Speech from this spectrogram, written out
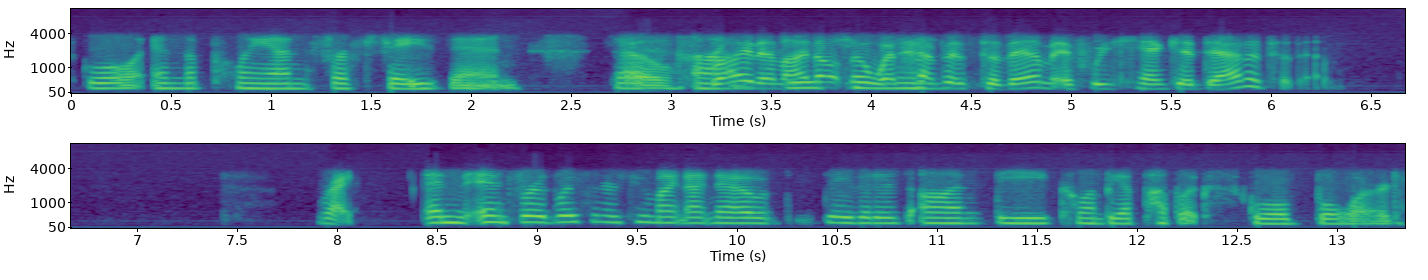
school and the plan for phase in. So um, right, and I don't know what happens to them if we can't get data to them. Right and and for listeners who might not know, David is on the Columbia Public School Board,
